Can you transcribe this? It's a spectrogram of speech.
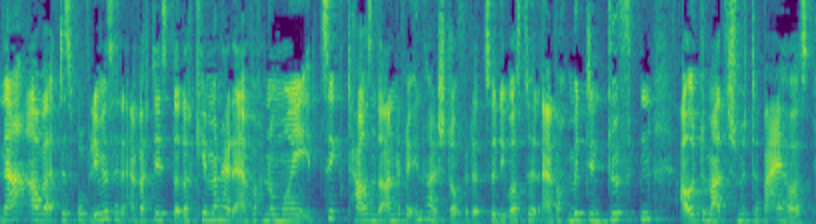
Na, aber das Problem ist halt einfach das, dadurch kommen halt einfach nochmal zigtausend andere Inhaltsstoffe dazu, die was du halt einfach mit den Düften automatisch mit dabei hast.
